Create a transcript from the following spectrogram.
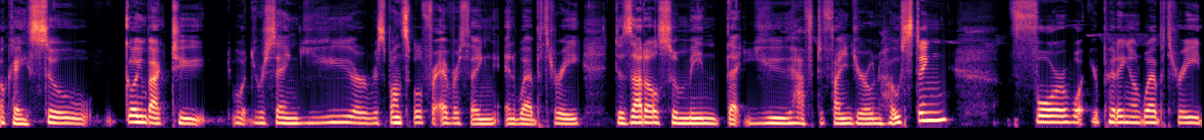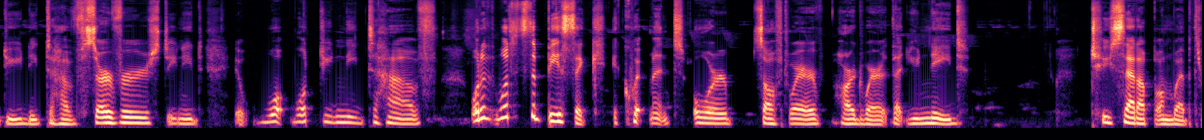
Okay, so going back to what you were saying, you are responsible for everything in Web3. Does that also mean that you have to find your own hosting for what you're putting on Web3? Do you need to have servers? Do you need what what do you need to have? What is, what is the basic equipment or software, hardware that you need to set up on Web3?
